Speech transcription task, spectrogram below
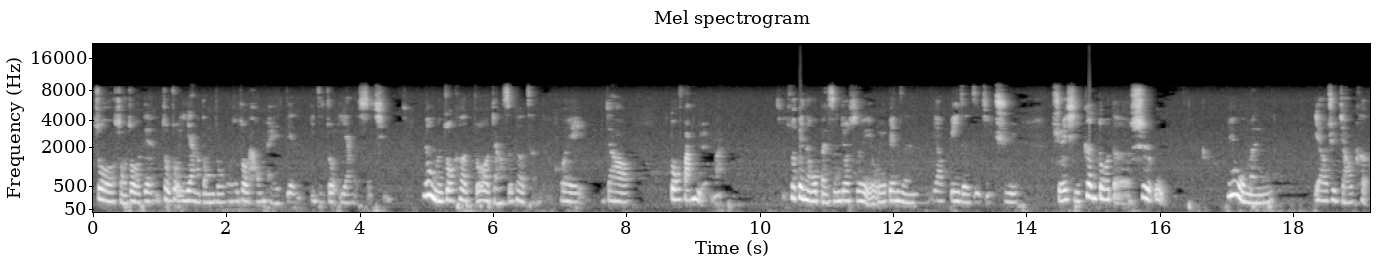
做手作店做做一样的动作，或是做烘焙店一直做一样的事情。因为我们做课做讲师课程的会比较多方圆嘛，所以变成我本身就是我会变成要逼着自己去学习更多的事物。因为我们要去教课，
